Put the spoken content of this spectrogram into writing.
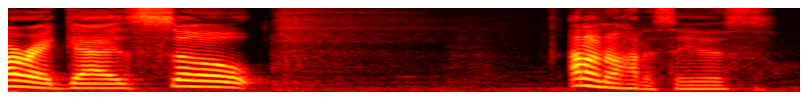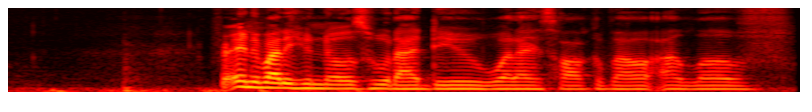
All right, guys. So I don't know how to say this. For anybody who knows what I do, what I talk about, I love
